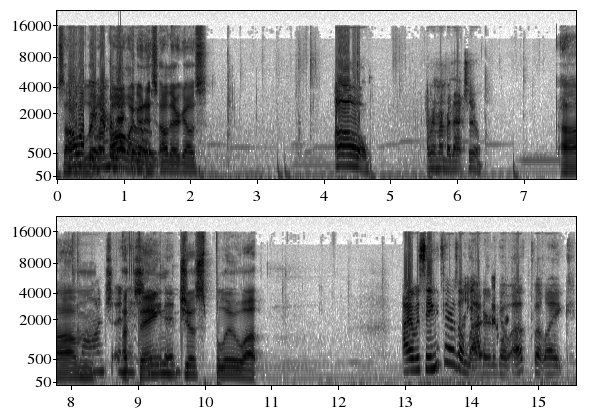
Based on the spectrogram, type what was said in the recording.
something I blew up. remember Oh that my goodness! Oh, there it goes. Oh, I remember that too. Um, Launch a thing just blew up. I was seeing if there was a ladder to go up, but like,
